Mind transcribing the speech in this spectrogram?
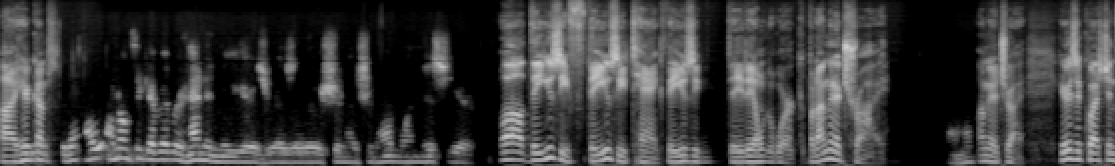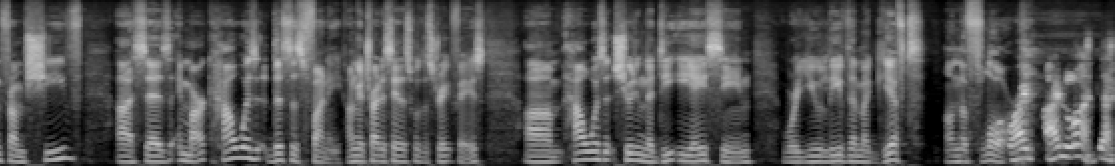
Uh, here comes. I, I don't think I've ever had a New Year's resolution. I should have one this year. Well, they usually they usually tank. They usually they don't work. But I'm going to try. Uh-huh. I'm going to try. Here's a question from Sheev. Uh, says, "Hey Mark, how was it? This is funny. I'm going to try to say this with a straight face. Um, how was it shooting the DEA scene where you leave them a gift on the floor? Oh, I, I love that.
